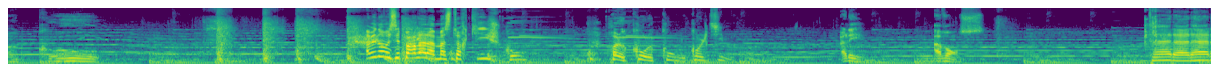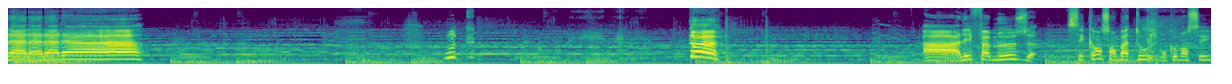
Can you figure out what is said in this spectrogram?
Oh, go Ah mais non, mais c'est par là, la Master Key, je suis con. Oh, le con, le con, le con ultime. Allez, avance. Ah, les fameuses séquences en bateau qui vont commencer.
